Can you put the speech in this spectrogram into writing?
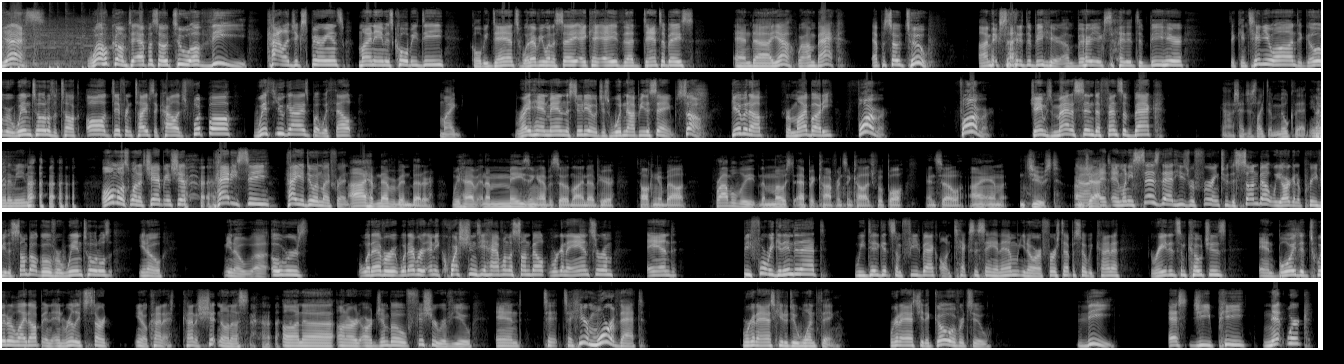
Yes. Welcome to episode two of the college experience. My name is Colby D. Colby Dance, whatever you want to say, aka the Dantabase. And uh, yeah, well, I'm back. Episode two. I'm excited to be here. I'm very excited to be here to continue on, to go over win totals, to talk all different types of college football with you guys, but without my right hand man in the studio, it just would not be the same. So give it up for my buddy, former, former James Madison defensive back. Gosh, I just like to milk that. You know what I mean? Almost won a championship. Patty C, how you doing, my friend? I have never been better. We have an amazing episode lined up here talking about probably the most epic conference in college football. And so I am juiced. I'm Uh, jacked. and, and when he says that, he's referring to the Sun Belt. We are going to preview the Sun Belt, go over win totals, you know, you know, uh, overs, whatever, whatever. Any questions you have on the Sun Belt, we're going to answer them. And before we get into that, we did get some feedback on Texas A&M. You know, our first episode, we kind of graded some coaches, and boy, did Twitter light up and and really start, you know, kind of kind of shitting on us on uh on our our Jimbo Fisher review. And to to hear more of that, we're gonna ask you to do one thing. We're gonna ask you to go over to the SGP network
